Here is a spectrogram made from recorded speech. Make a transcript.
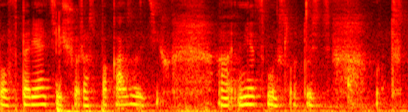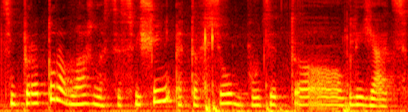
повторять еще раз, показывать их а, нет смысла. То есть вот, температура, влажность, освещение, это все будет э, влиять.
